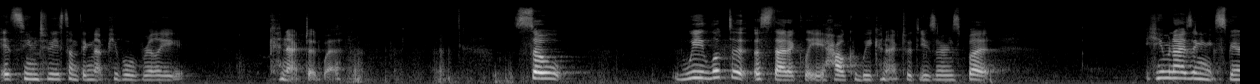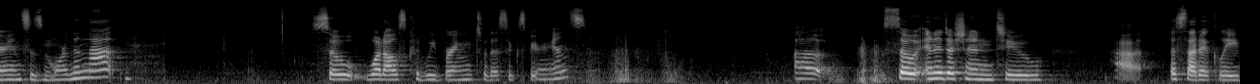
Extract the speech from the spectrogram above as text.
it seemed to be something that people really connected with. So we looked at aesthetically how could we connect with users, but humanizing experience is more than that. So, what else could we bring to this experience? Uh, so, in addition to uh, aesthetically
